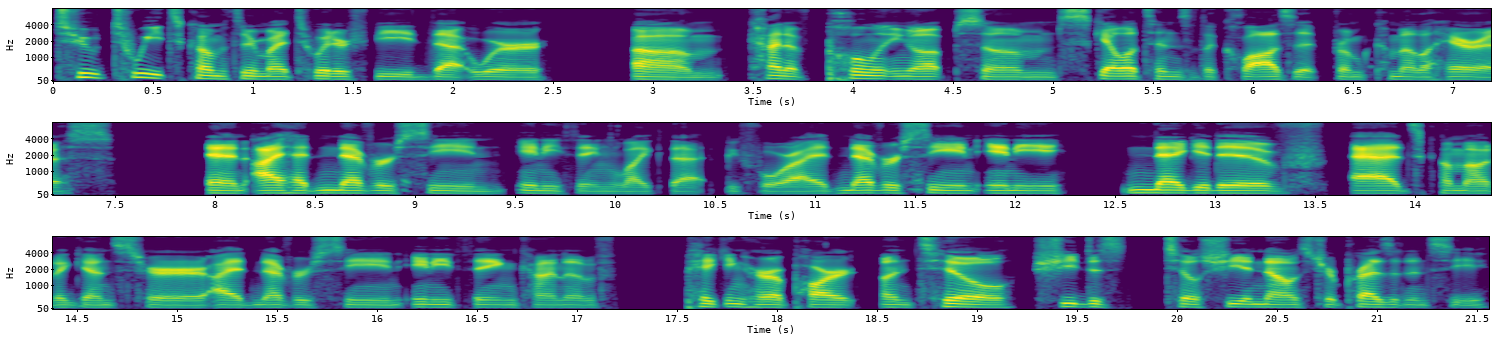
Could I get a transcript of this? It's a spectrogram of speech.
two tweets come through my Twitter feed that were um, kind of pulling up some skeletons of the closet from Kamala Harris, and I had never seen anything like that before. I had never seen any negative ads come out against her. I had never seen anything kind of picking her apart until she just till she announced her presidency.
